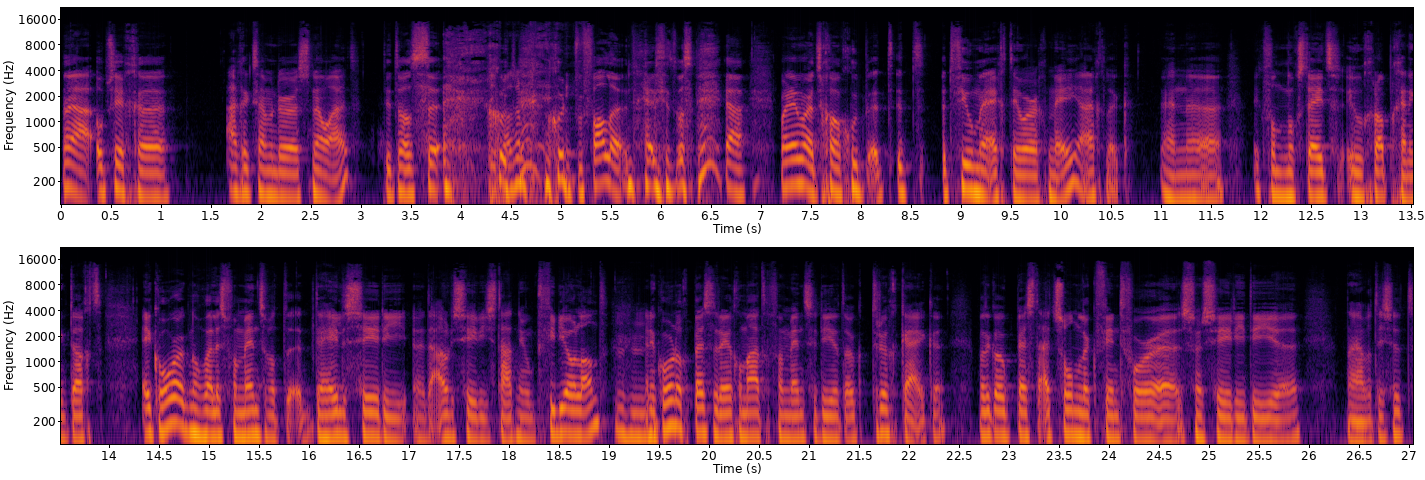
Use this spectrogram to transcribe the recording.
Nou ja, op zich, eh, eigenlijk zijn we er snel uit. Dit was eh, goed, was goed bevallen. Nee, dit was, ja. Maar nee, maar het is gewoon goed. Het, het, het viel me echt heel erg mee eigenlijk. En uh, ik vond het nog steeds heel grappig. En ik dacht, ik hoor ook nog wel eens van mensen, want de, hele serie, uh, de oude serie, staat nu op Videoland. Mm -hmm. En ik hoor nog best regelmatig van mensen die het ook terugkijken. Wat ik ook best uitzonderlijk vind voor uh, zo'n serie die, nou ja, wat is het,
